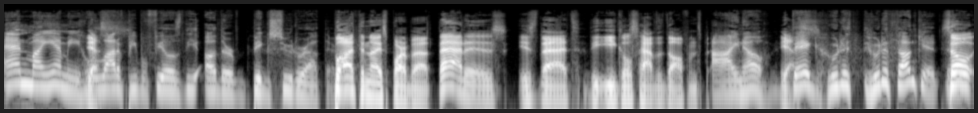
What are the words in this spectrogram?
and Miami, who Yes. a lot of people feel is the other big suitor out there. But the nice part about that is, is that the Eagles have the Dolphins back. I know, Yes. big. Who to who to thunk it? So,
